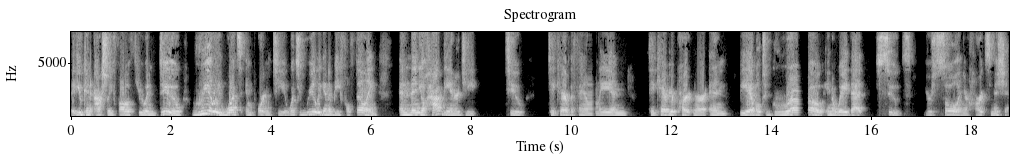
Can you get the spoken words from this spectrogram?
that you can actually follow through and do really what's important to you, what's really going to be fulfilling. And then you'll have the energy to take care of the family and take care of your partner and be able to grow in a way that suits your soul and your heart's mission.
